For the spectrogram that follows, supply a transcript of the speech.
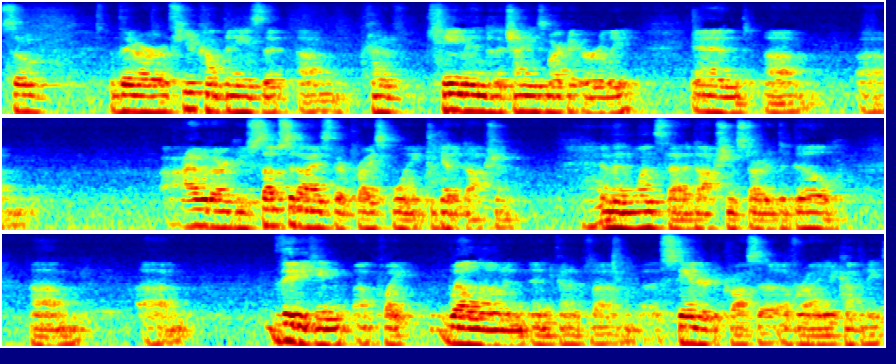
So there are a few companies that um, kind of came into the Chinese market early, and um, um, I would argue subsidized their price point to get adoption. And then once that adoption started to build, um, um, they became uh, quite well known and, and kind of um, standard across a, a variety of companies.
